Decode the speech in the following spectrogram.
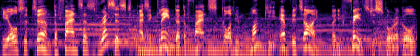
He also termed the fans as racist as he claimed that the fans call him monkey every time when he fails to score a goal.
